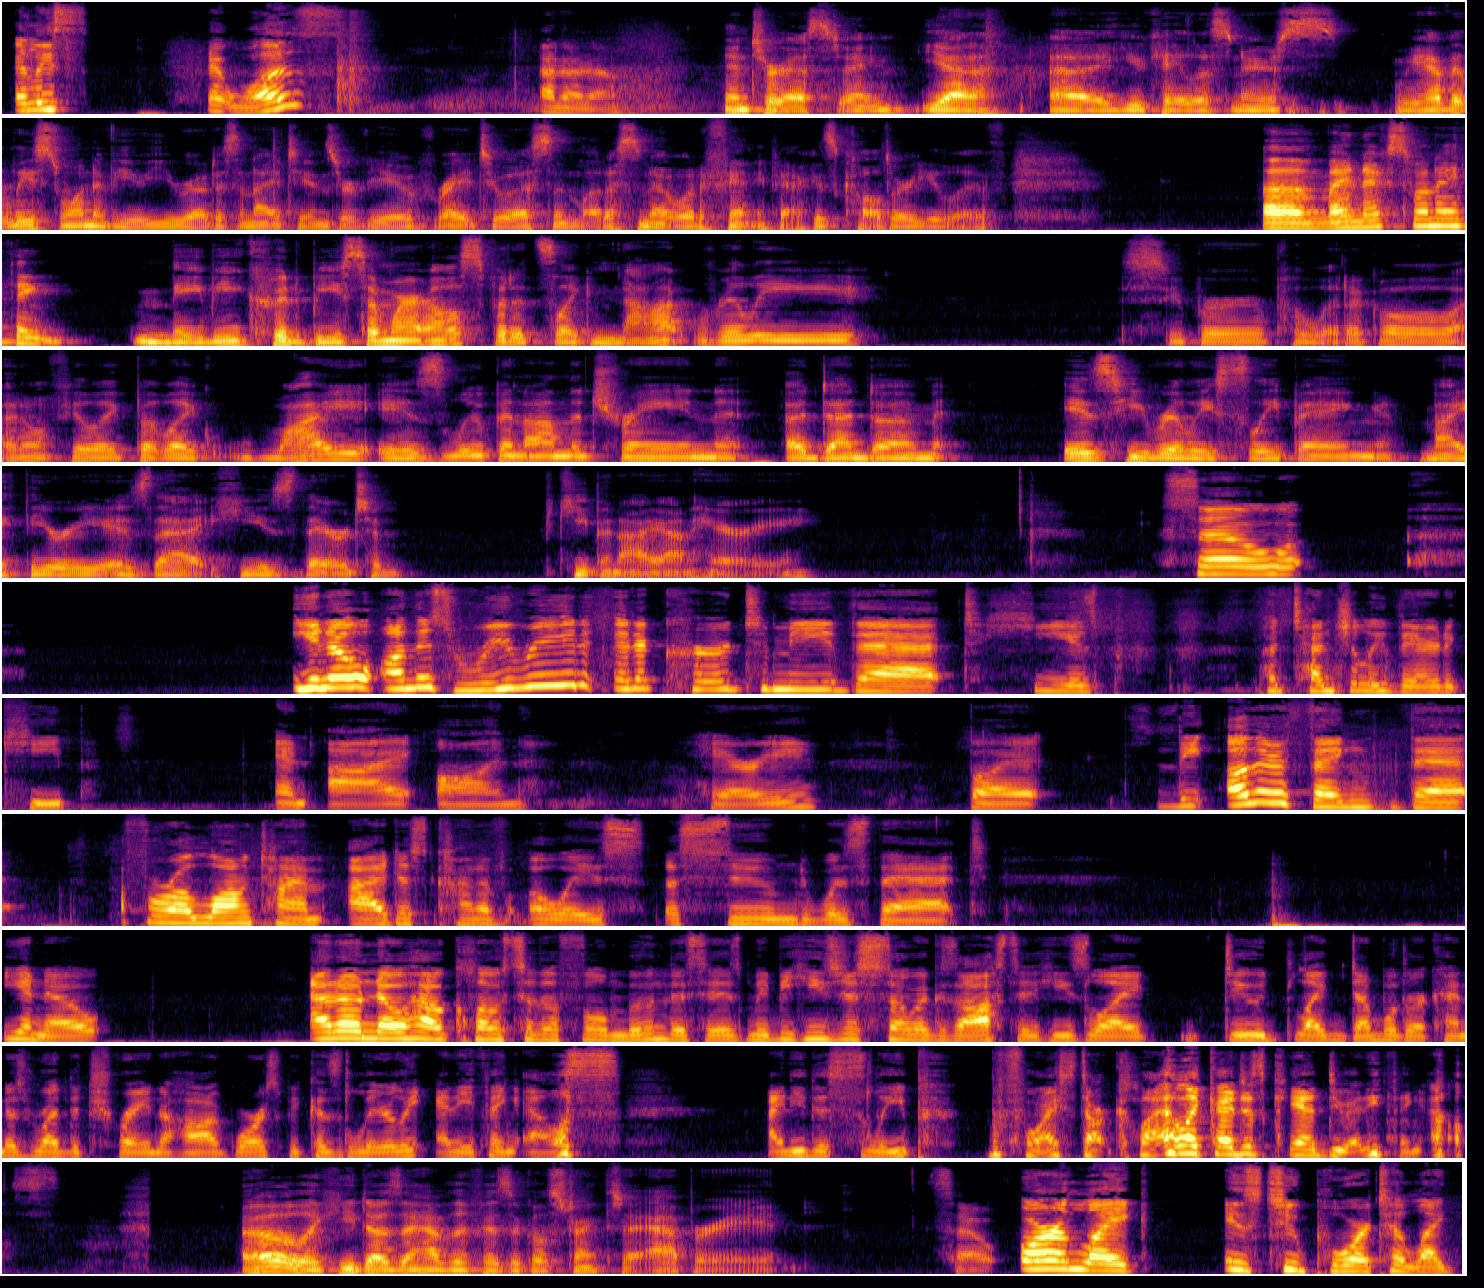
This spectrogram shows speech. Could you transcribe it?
At least it was. I don't know. Interesting. Yeah, uh, UK listeners, we have at least one of you. You wrote us an iTunes review. Write to us and let us know what a fanny pack is called where you live. Um, my next one, I think, maybe could be somewhere else, but it's like not really super political. I don't feel like, but like, why is Lupin on the train? Addendum. Is he really sleeping? My theory is that he's there to keep an eye on Harry. So, you know, on this reread, it occurred to me that he is potentially there to keep an eye on Harry. But the other thing that for a long time I just kind of always assumed was that, you know, I don't know how close to the full moon this is. Maybe he's just so exhausted. He's like, dude, like Dumbledore of just ride the train to Hogwarts because literally anything else, I need to sleep before I start class. Like I just can't do anything else. Oh, like he doesn't have the physical strength to apparate. So, or like is too poor to like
